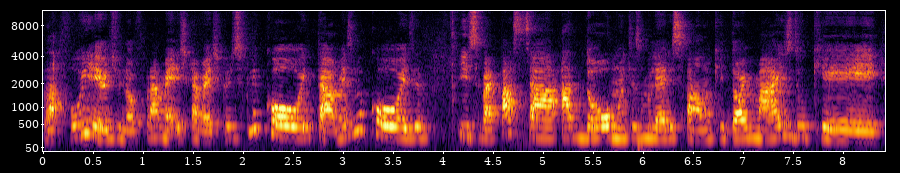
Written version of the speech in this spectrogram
Lá fui eu de novo pra médica, a médica explicou e tal, mesma coisa. Isso vai passar, a dor, muitas mulheres falam que dói mais do que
